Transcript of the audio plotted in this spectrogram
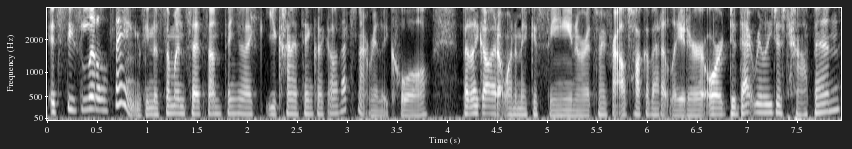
it's these little things. You know, someone says something, you're like you kind of think like, oh, that's not really cool, but like, oh, I don't want to make a scene, or it's my friend, I'll talk about it later, or did that really just happen?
